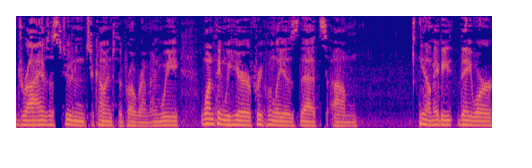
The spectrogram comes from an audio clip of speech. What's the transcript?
drives a student to come into the program. And we, one thing we hear frequently is that, um, you know, maybe they were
